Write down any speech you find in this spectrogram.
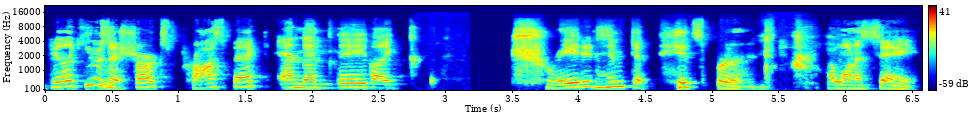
I feel like he was a Sharks prospect, and then they like traded him to Pittsburgh. I want to say.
